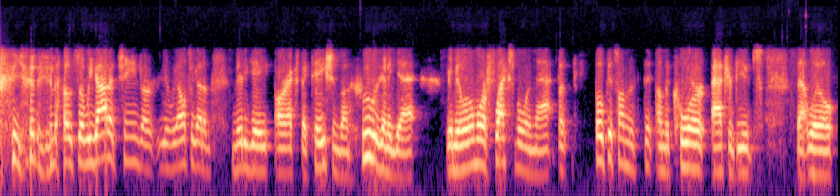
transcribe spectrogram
you know, so we got to change our. You know, we also got to mitigate our expectations on who we're going to get. We're going to be a little more flexible in that, but focus on the on the core attributes that will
